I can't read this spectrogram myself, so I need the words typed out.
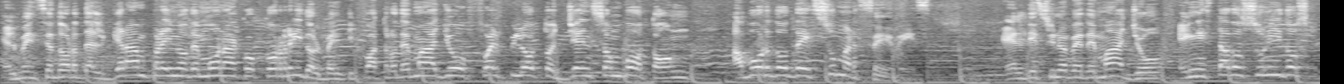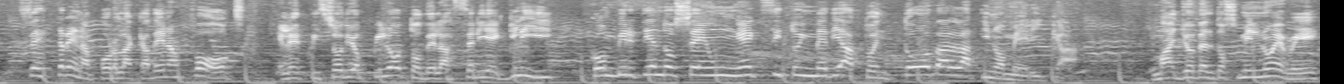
el vencedor del Gran Premio de Mónaco corrido el 24 de mayo fue el piloto Jenson Button a bordo de su Mercedes. El 19 de mayo, en Estados Unidos, se estrena por la cadena Fox el episodio piloto de la serie Glee, convirtiéndose en un éxito inmediato en toda Latinoamérica. Mayo del 2009,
